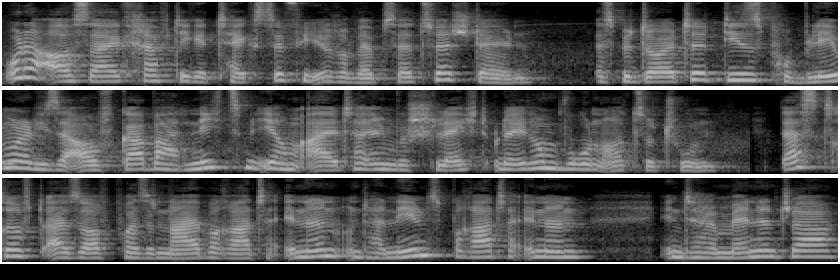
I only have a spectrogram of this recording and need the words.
oder aussagekräftige Texte für ihre Website zu erstellen. Das bedeutet, dieses Problem oder diese Aufgabe hat nichts mit ihrem Alter, ihrem Geschlecht oder ihrem Wohnort zu tun. Das trifft also auf PersonalberaterInnen, UnternehmensberaterInnen, Interim-Manager,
